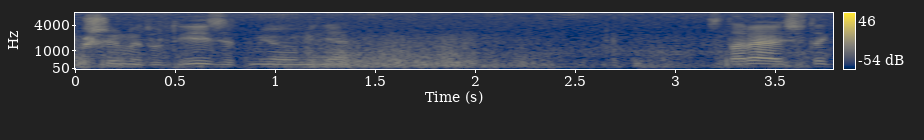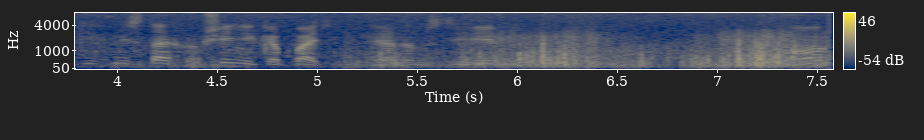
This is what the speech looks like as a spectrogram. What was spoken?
Машины тут ездят мимо меня. Стараюсь в таких местах вообще не копать рядом с деревьями. Но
